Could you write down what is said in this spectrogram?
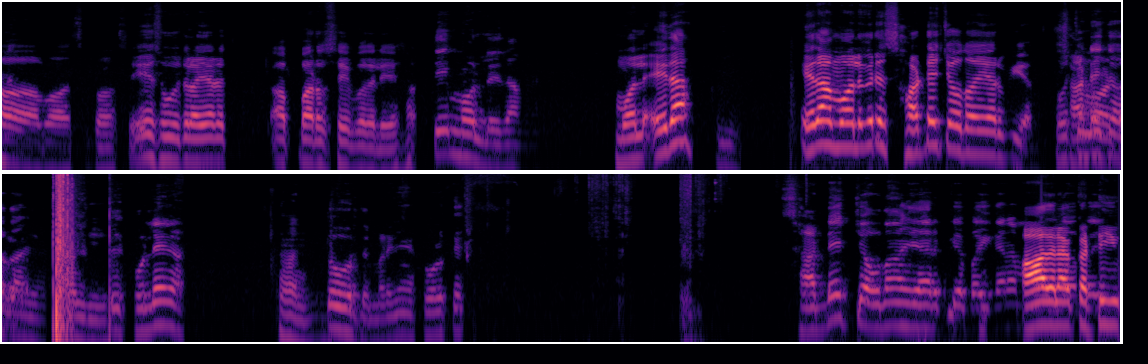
ਹਾਂ ਬਸ ਬਸ। ਇਹ ਸੋਚ ਲੈ ਯਾਰ ਆਪਾਂ ਰਸੇ ਬਦਲੇ ਆ। ਤੇ ਮੁੱਲ ਇਹਦਾ? ਮੁੱਲ ਇਹਦਾ? ਇਹਦਾ ਮੁੱਲ ਵੀਰੇ 14500 ਰੁਪਿਆ ਸਾਢੇ ਚੌਦਾਂ ਹਜ਼ਾਰ। ਹਾਂਜੀ। ਤੇ ਖੋਲੇਗਾ? ਹਾਂਜੀ। ਤੋਰ ਦੇ ਮੜੀਆਂ ਖੋਲ ਕੇ। ਸਾਢੇ 14000 ਰੁਪਏ ਬਾਈ ਕਹਿੰਦਾ ਆਹ ਦੇਖ ਕੱਟੀ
